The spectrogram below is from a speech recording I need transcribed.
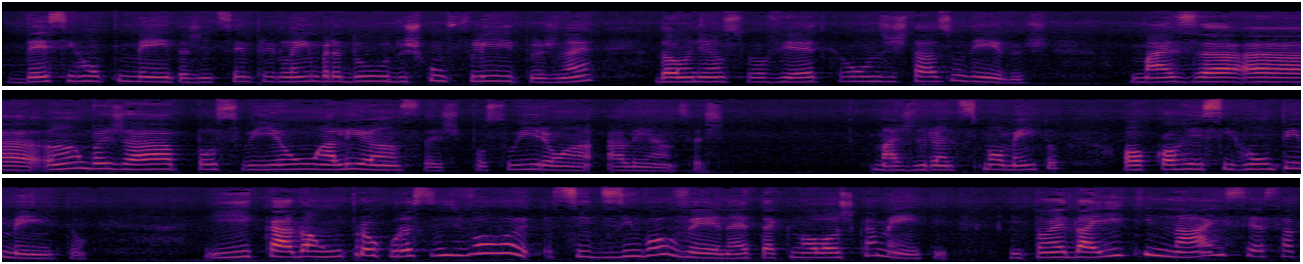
desse rompimento, a gente sempre lembra do, dos conflitos né, da União Soviética com os Estados Unidos. Mas a, a, ambas já possuíam alianças, possuíram alianças. Mas durante esse momento ocorre esse rompimento. E cada um procura se desenvolver, se desenvolver né, tecnologicamente. Então é daí que nasce essa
